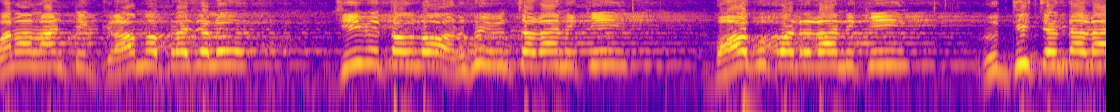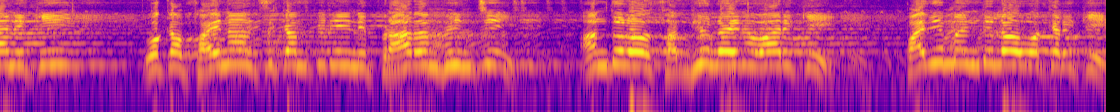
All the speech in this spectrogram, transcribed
మనలాంటి గ్రామ ప్రజలు జీవితంలో అనుభవించడానికి బాగుపడడానికి వృద్ధి చెందడానికి ఒక ఫైనాన్స్ కంపెనీని ప్రారంభించి అందులో సభ్యులైన వారికి పది మందిలో ఒకరికి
